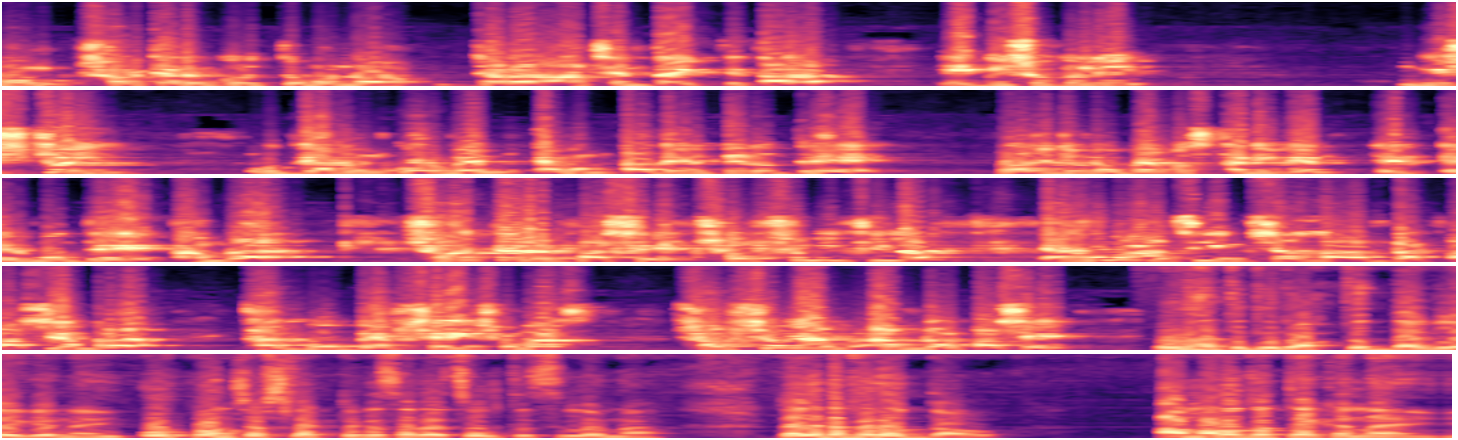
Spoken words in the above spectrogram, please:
এবং সরকারের গুরুত্বপূর্ণ যারা আছেন দায়িত্বে তারা এই বিষয়গুলি নিশ্চয়ই উদ্ঘাটন করবেন এবং তাদের বিরুদ্ধে প্রয়োজনীয় ব্যবস্থা নেবেন। এর- মধ্যে আমরা সরকারের পাশে সবসময় ছিলাম, এখনও আছি ইনশাল্লাহ, আপনার পাশে আমরা থাকব, ব্যবসায়ী সমাজ সবসময় আপনার পাশে। ওর হাতে কি রক্তের দাগ লেগে নাই? ওর পঞ্চাশ লাখ টাকা ছাড়া চলতেছিল না। টাকাটা ফেরত দাও। আমারও তো টাকা নাই,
